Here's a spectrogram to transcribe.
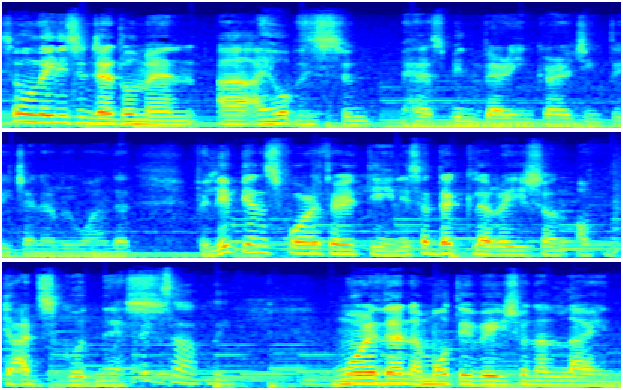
So, ladies and gentlemen, uh, I hope this has been very encouraging to each and everyone that Philippians 4.13 is a declaration of God's goodness. Exactly. More than a motivational line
